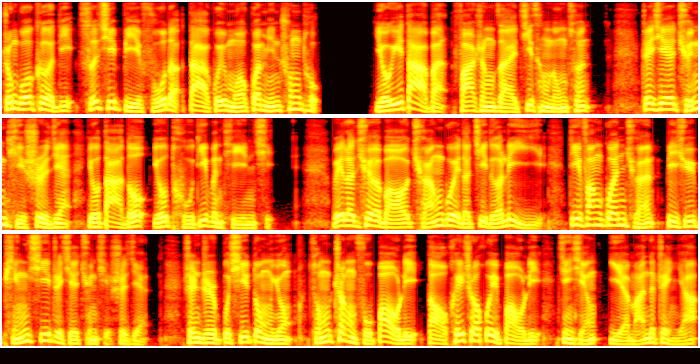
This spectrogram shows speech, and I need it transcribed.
中国各地此起彼伏的大规模官民冲突，有一大半发生在基层农村。这些群体事件又大都由土地问题引起。为了确保权贵的既得利益，地方官权必须平息这些群体事件，甚至不惜动用从政府暴力到黑社会暴力进行野蛮的镇压。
